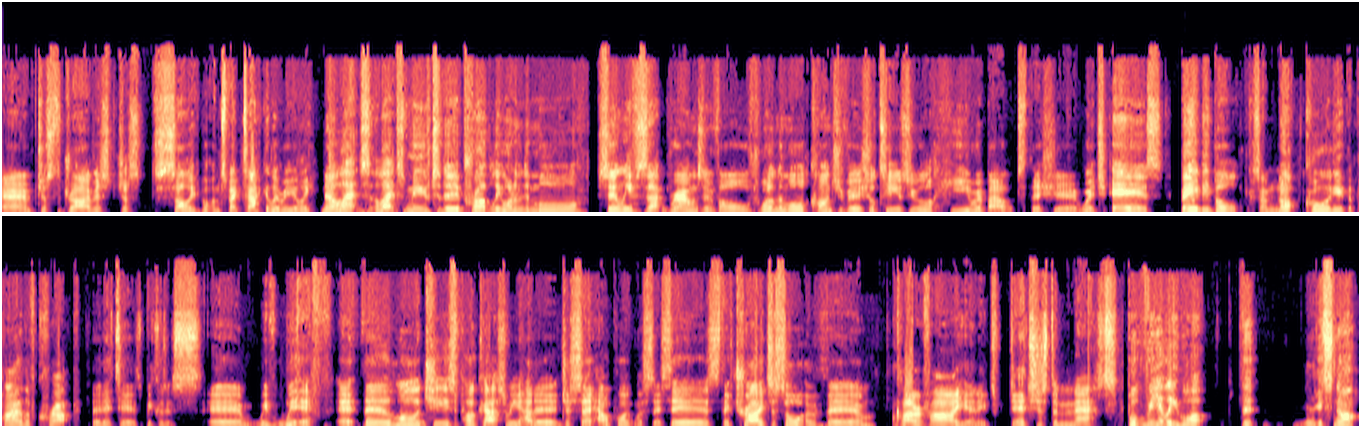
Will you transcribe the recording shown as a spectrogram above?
um, just the drivers, just solid but unspectacular, really. Now let's let's move to the probably one of the more certainly if Zak Brown's involved, one of the more controversial teams you will hear about this year, which is Baby Bull. Because I'm not calling it the pile of crap that it is, because it's um we've we if at the launches podcast we had a just said how pointless this is. They've tried to sort of um clarify, and it's it's just a mess. But really, what the it's not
